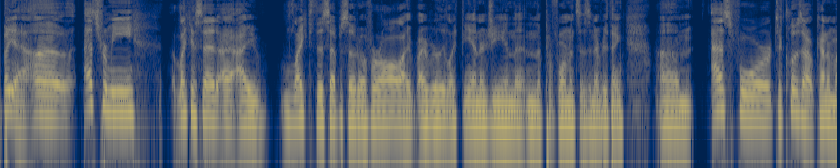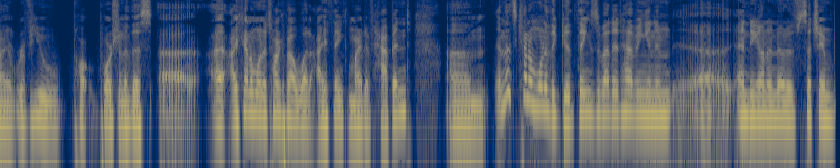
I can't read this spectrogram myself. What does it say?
but yeah, uh, as for me, like I said, I, I liked this episode overall. I, I really liked the energy and the and the performances and everything. Um, as for to close out kind of my review por- portion of this, uh, I, I kind of want to talk about what I think might have happened, um, and that's kind of one of the good things about it having an uh, ending on a note of such amb-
